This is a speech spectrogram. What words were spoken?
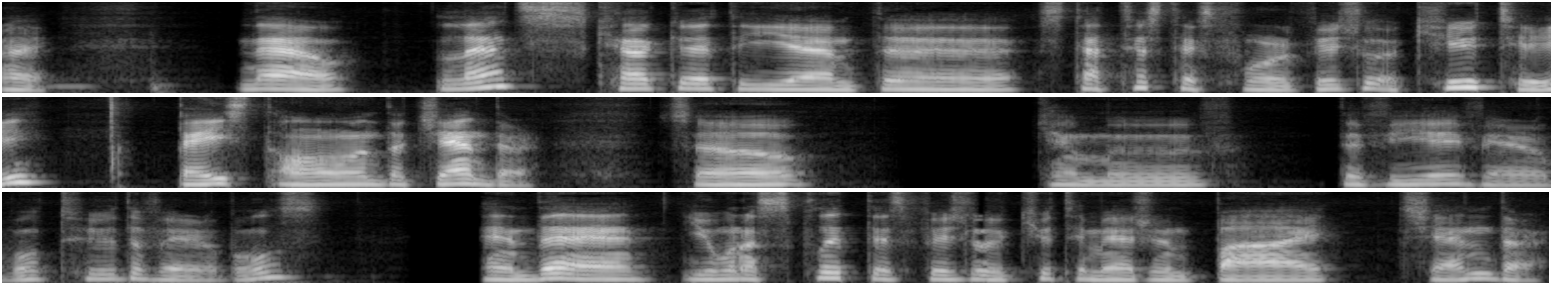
Right. Now, let's calculate the, um, the statistics for visual acuity based on the gender. So can move the VA variable to the variables. And then you want to split this visual acuity measurement by gender.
